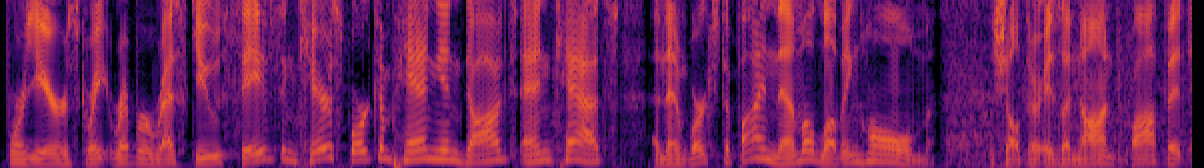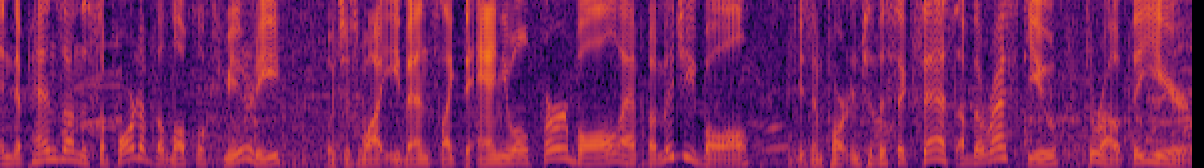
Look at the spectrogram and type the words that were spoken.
For years, Great River Rescue saves and cares for companion dogs and cats and then works to find them a loving home. The shelter is a nonprofit and depends on the support of the local community, which is why events like the annual Fur Bowl at Bemidji Bowl is important to the success of the rescue throughout the year.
